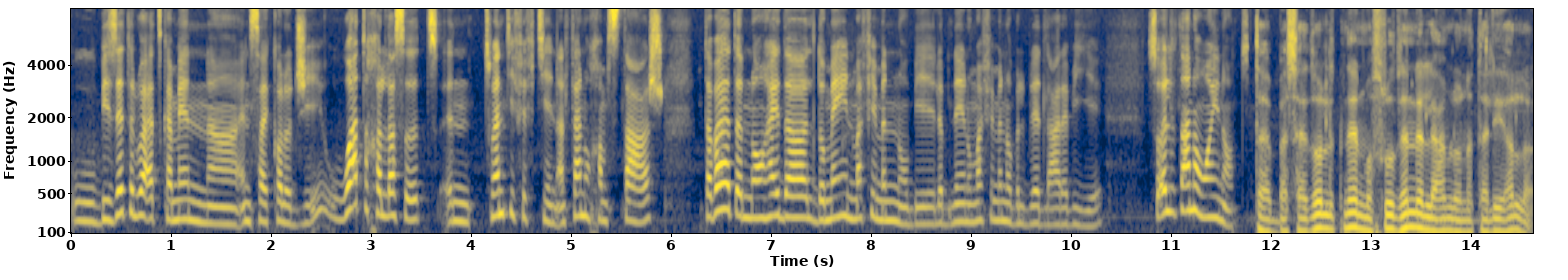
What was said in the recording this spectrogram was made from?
وبذات الوقت كمان in uh, psychology ووقت خلصت in 2015 2015 انتبهت إنه هيدا ال domaine ما في منه بلبنان وما في منه بالبلاد العربية. so قلت أنا why not طيب بس هدول الاثنين المفروض هن اللي عملوا ناتالي هلا.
